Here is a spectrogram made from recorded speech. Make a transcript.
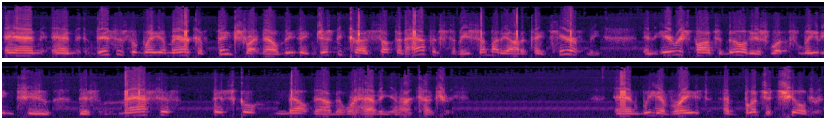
And and this is the way America thinks right now. They think just because something happens to me, somebody ought to take care of me. And irresponsibility is what's leading to this massive fiscal meltdown that we're having in our country. And we have raised a bunch of children.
